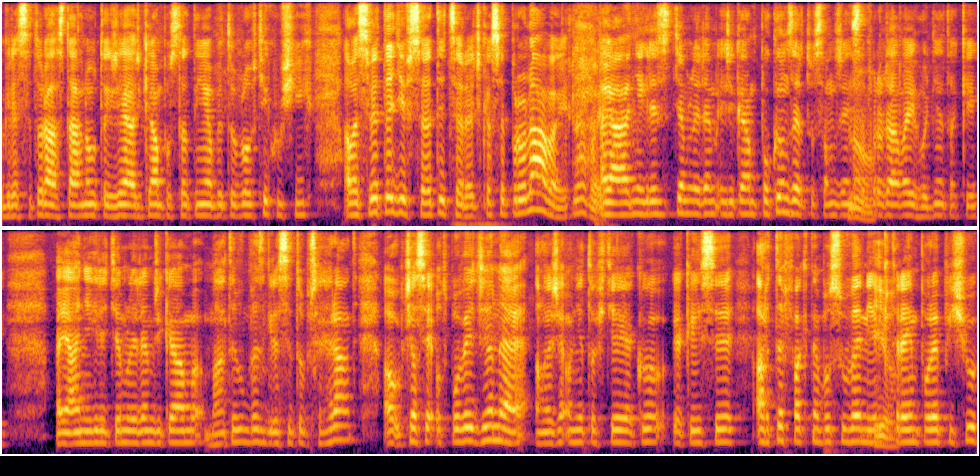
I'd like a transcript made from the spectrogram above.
kde se to dá stáhnout, takže já říkám podstatný, aby to bylo v těch uších, ale světe div se, ty CDčka se prodávají. Prodávají. A já někdy s těm lidem i říkám, po koncertu samozřejmě no. se prodávají hodně taky. A já někdy těm lidem říkám, máte vůbec kde si to přehrát? A občas je odpověď, že ne, ale že oni to chtějí jako jakýsi artefakt nebo suvenýr, který jim podepíšu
